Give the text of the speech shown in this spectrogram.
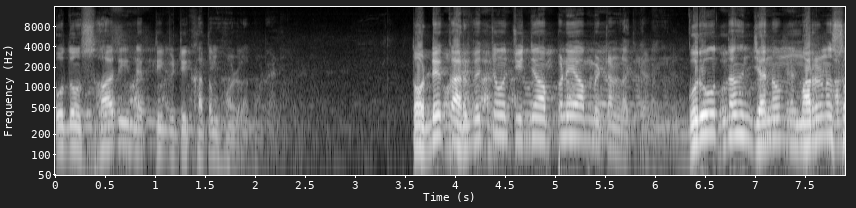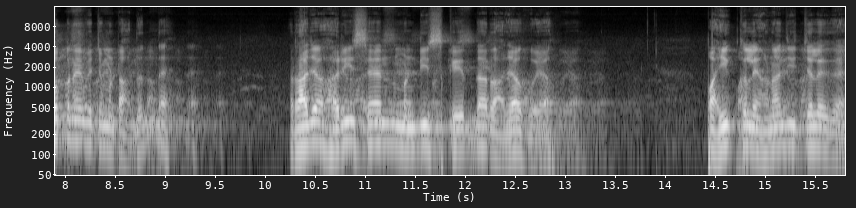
ਉਦੋਂ ਸਾਰੀ ਨੈਗੇਟਿਵਿਟੀ ਖਤਮ ਹੋਣ ਲੱਗ ਪੈਣੀ। ਤੁਹਾਡੇ ਘਰ ਵਿੱਚੋਂ ਚੀਜ਼ਾਂ ਆਪਣੇ ਆਪ ਮਿਟਣ ਲੱਗ ਜਾਣਗੀਆਂ। ਗੁਰੂ ਤਾਂ ਜਨਮ ਮਰਨ ਸੁਪਨੇ ਵਿੱਚ ਮਿਟਾ ਦਿੰਦਾ ਹੈ। ਰਾਜਾ ਹਰੀ ਸੈਨ ਮੰਡੀ ਸਕੇਤ ਦਾ ਰਾਜਾ ਹੋਇਆ। ਭਾਈ ਕਲਿਆਣਾ ਜੀ ਚਲੇ ਗਏ।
